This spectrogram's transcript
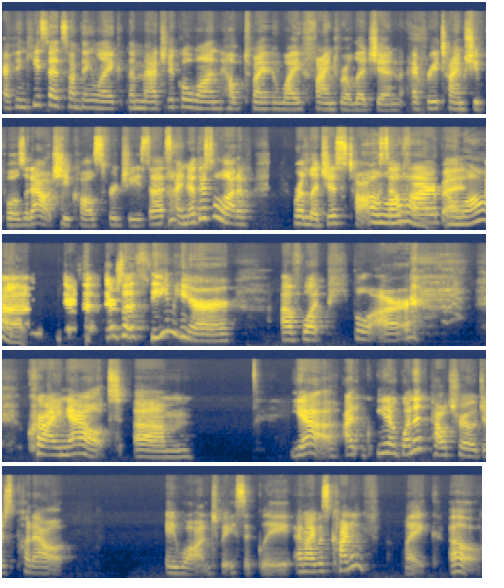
I think he said something like, The magical one helped my wife find religion. Every time she pulls it out, she calls for Jesus. I know there's a lot of religious talk A so far, a but lot. um, there's, a, there's a theme here of what people are crying out. Um, yeah, I, you know, Gwyneth Paltrow just put out a wand basically, and I was kind of like, oh,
